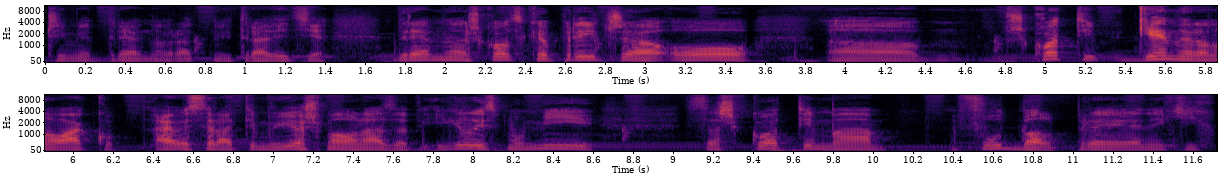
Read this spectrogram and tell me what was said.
čim je drevna vratno i tradicija, drevna škotska priča o uh, Škoti, generalno ovako, ajmo se vratimo još malo nazad. Igrali smo mi sa Škotima futbal pre nekih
